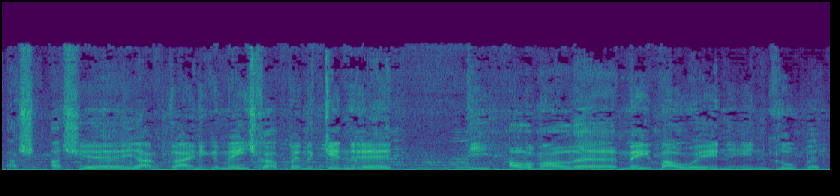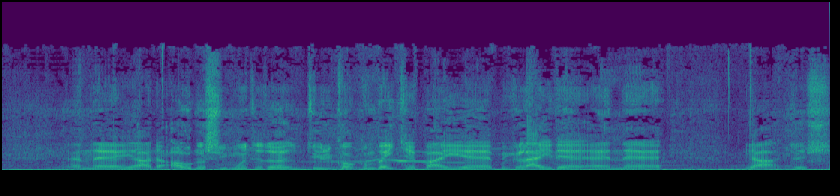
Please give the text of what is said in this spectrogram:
Als, als je ja, een kleine gemeenschap en de kinderen die allemaal uh, meebouwen in, in groepen. En ja, de ouders die moeten er natuurlijk ook een beetje bij begeleiden. En ja, dus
